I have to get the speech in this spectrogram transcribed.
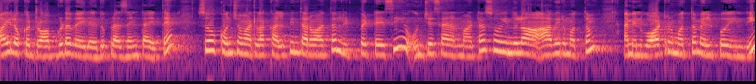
ఆయిల్ ఒక డ్రాప్ కూడా వేయలేదు ప్రజెంట్ అయితే. సో కొంచెం అట్లా కలిపిన తర్వాత లిడ్ పెట్టేసి ఉంచేసారనమాట సో ఇందులో ఆవిరి మొత్తం ఐ మీన్ వాటర్ మొత్తం వెళ్ళిపోయింది.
